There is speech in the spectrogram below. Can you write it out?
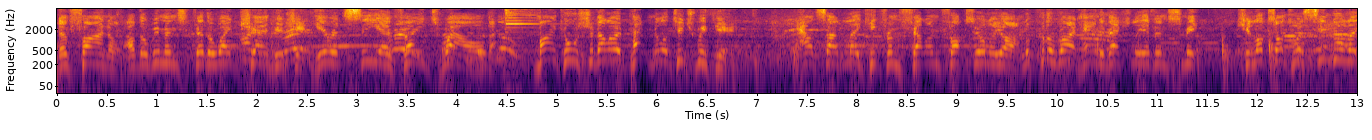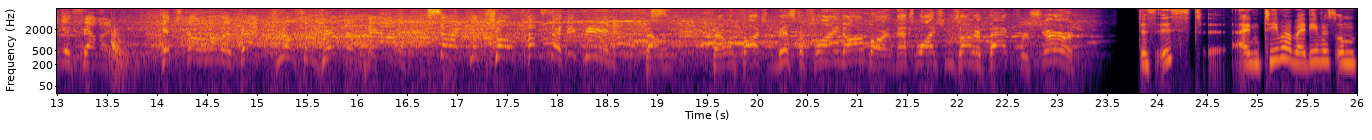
The final of the Women's Featherweight Championship here at CFA 12. Michael Chavello, Pat Milicic with you. Outside leg kick from Fallon Fox early on. Look for the right hand of Ashley Evans Smith. She locks onto a single leg of Fallon. Gets Fallon on her back, drills some ground and pound. Side control, cuts the hip in. Fallon, Fallon Fox missed a flying armbar, and that's why she's on her back for sure. Das ist äh, ein Thema, bei dem es um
